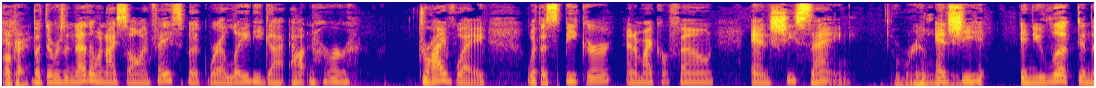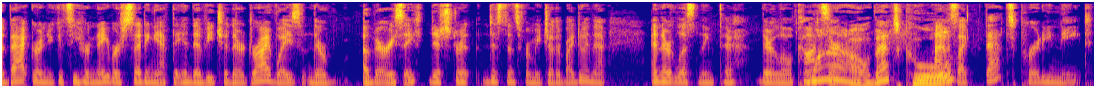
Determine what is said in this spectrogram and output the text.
Okay. But there was another one I saw on Facebook where a lady got out in her driveway with a speaker and a microphone, and she sang. Really? And she and you looked in the background, you could see her neighbors sitting at the end of each of their driveways, and they're a very safe distra- distance from each other by doing that, and they're listening to their little concert. Wow, that's cool. I was like, that's pretty neat.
